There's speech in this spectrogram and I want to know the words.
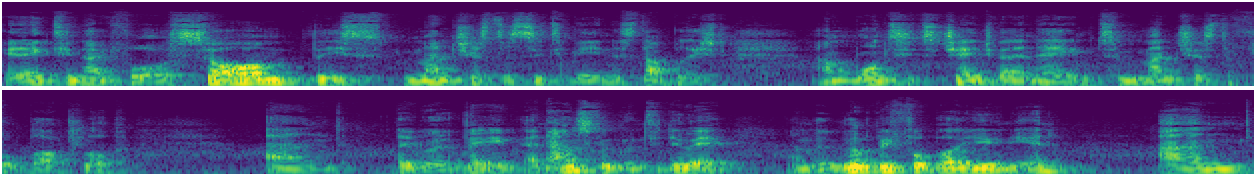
in 1894 saw this Manchester City being established and wanted to change their name to Manchester Football Club. And they were they announced they were going to do it. And the Rugby Football Union and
